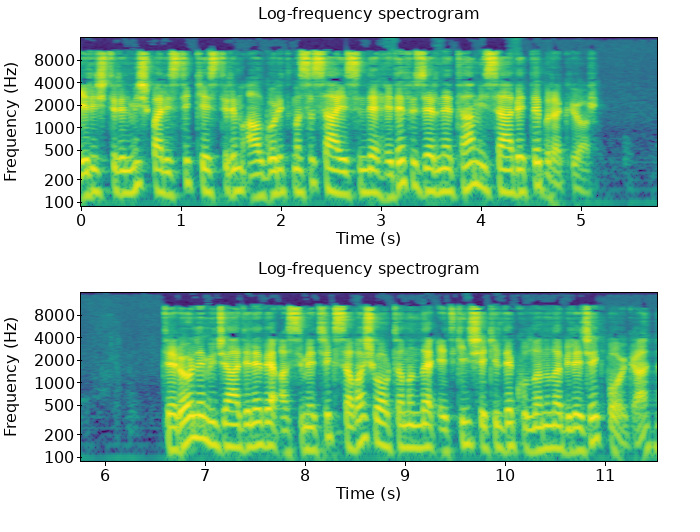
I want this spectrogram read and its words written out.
geliştirilmiş balistik kestirim algoritması sayesinde hedef üzerine tam isabette bırakıyor. Terörle mücadele ve asimetrik savaş ortamında etkin şekilde kullanılabilecek Boyga,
